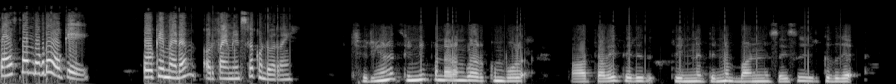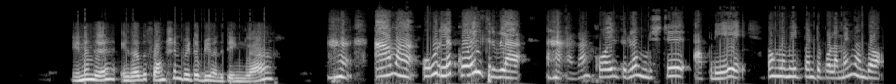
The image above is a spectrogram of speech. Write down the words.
பாஸ்தா இருந்தா கூட ஓகே ஓகே மேடம். ஒரு ஃபைவ் மினிட்ஸ்ல கொண்டு வரேன் சரியான திண்ணி பண்டாரங்களா இருக்கும் போல. பார்த்தாலே தெரியுது. தின்ன தின்ன பண்ணு சைஸ் இருக்குதுங்க. என்னங்க? ஏதாவது ஃபங்க்ஷன் போயிட்டு அப்படி வந்துட்டீங்களா? ஆமா ஊர்ல கோயில் திருவிழா. அதான் கோயில் திருவிழா முடிச்சுட்டு அப்படியே உங்களை மீட் பண்ணிட்டு போலாமே வந்தோம்.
